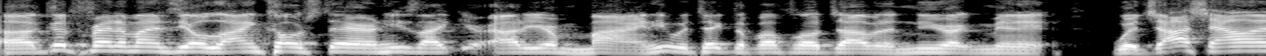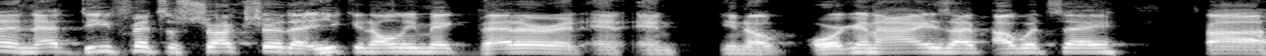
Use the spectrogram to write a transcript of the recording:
A good friend of mine's the old line coach there, and he's like, you're out of your mind. He would take the Buffalo job in a New York minute with Josh Allen and that defensive structure that he can only make better and and and you know organize. I, I would say. Uh,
